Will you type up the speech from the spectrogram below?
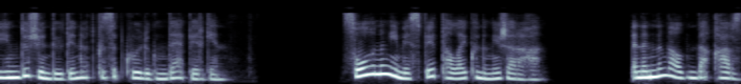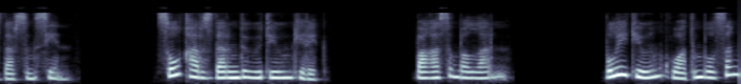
үйіңді жөндеуден өткізіп көлігіңді әперген? Сол інің емес пе талай күніңе жараған? Ініңнің алдында қарыздарсың сен. Сол қарыздарыңды өтеуің керек. Бағасың балаларын. Бұл екеуін қуатын болсаң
